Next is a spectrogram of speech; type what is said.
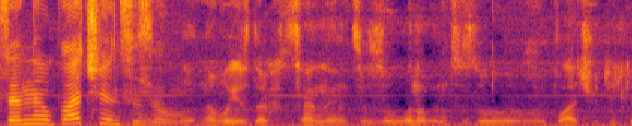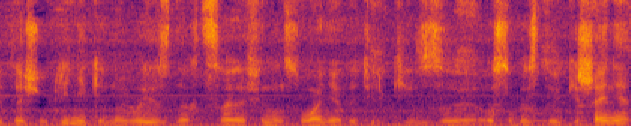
це не оплачує НСЗУ? Ні, ні, на виїздах це не НЦЗУ, на НЦЗУ виплачують тільки те, що в клініки. На виїздах це фінансування йде тільки з особистої кишені. Е,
